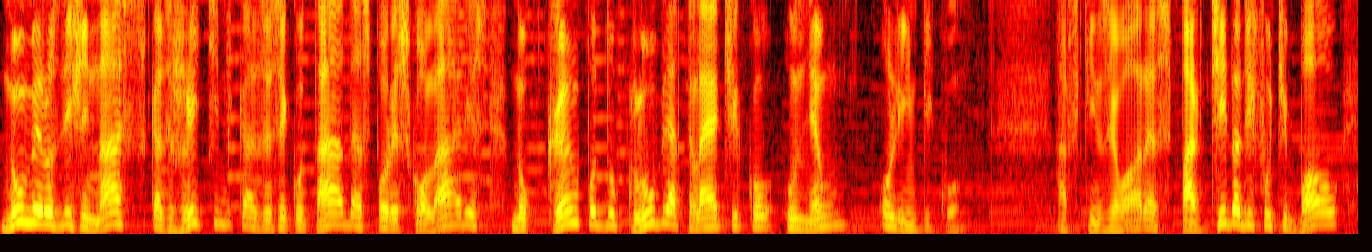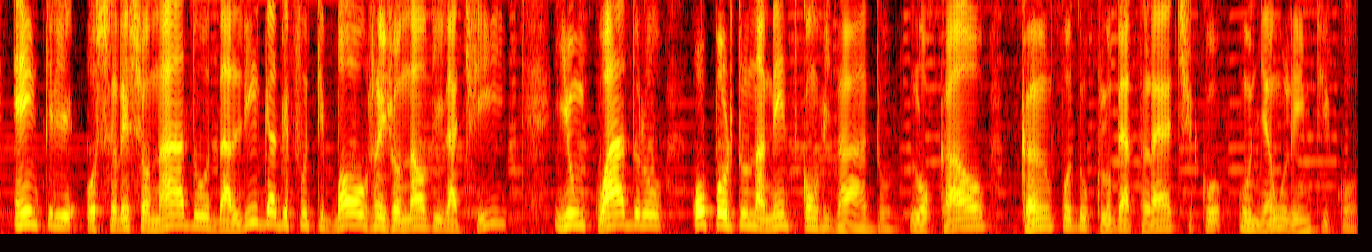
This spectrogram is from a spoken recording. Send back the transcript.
números de ginásticas rítmicas executadas por escolares no campo do Clube Atlético União Olímpico. Às 15 horas, partida de futebol entre o selecionado da Liga de Futebol Regional de Irati e um quadro oportunamente convidado, local, campo do Clube Atlético União Olímpico.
